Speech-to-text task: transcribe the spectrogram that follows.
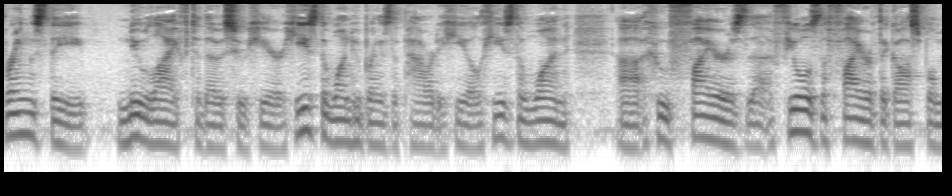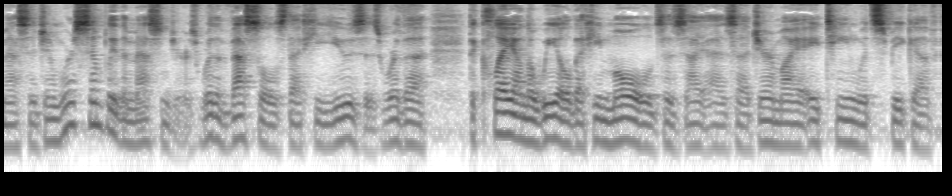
brings the new life to those who hear. He's the one who brings the power to heal. He's the one uh, who fires the fuels the fire of the gospel message, and we're simply the messengers. We're the vessels that He uses. We're the the clay on the wheel that He molds, as as uh, Jeremiah 18 would speak of.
